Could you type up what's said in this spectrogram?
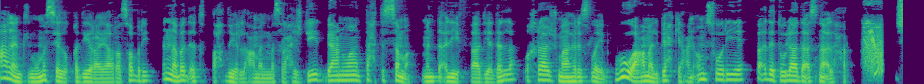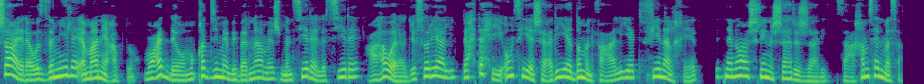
أعلنت الممثلة القديرة يارا صبري أنها بدأت التحضير لعمل مسرحي جديد بعنوان تحت السما من تأليف فادية دلة وإخراج ماهر صليبي. وهو عمل بيحكي عن أم سورية فقدت أولادها أثناء الحرب. الشاعرة والزميلة أماني عبدو معدة ومقدمة ببرنامج من سيرة لسيرة على هوا راديو سوريالي. رح تحيي أمسية شعرية ضمن فعالية فينا الخير ب 22 الشهر الجاري الساعة 5 المساء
